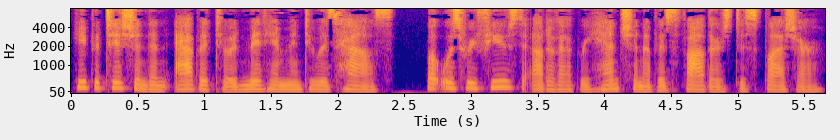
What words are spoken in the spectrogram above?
he petitioned an abbot to admit him into his house, but was refused out of apprehension of his father's displeasure.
